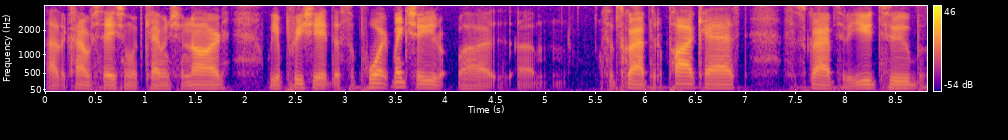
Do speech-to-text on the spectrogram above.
uh, the conversation with Kevin Chouinard. We appreciate the support. Make sure you uh, um, subscribe to the podcast, subscribe to the YouTube,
